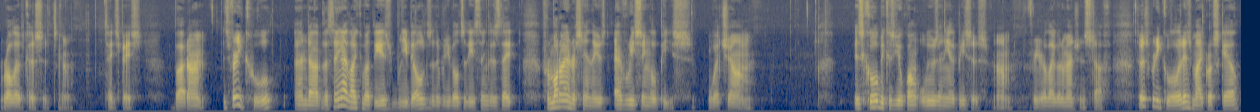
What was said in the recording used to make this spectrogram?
roll it because it's kind of tight space. But um, it's very cool. And uh, the thing I like about these rebuilds, the rebuilds of these things, is they, from what I understand, they use every single piece, which um, is cool because you won't lose any of the pieces um, for your LEGO Dimensions stuff. So it's pretty cool. It is micro scale,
